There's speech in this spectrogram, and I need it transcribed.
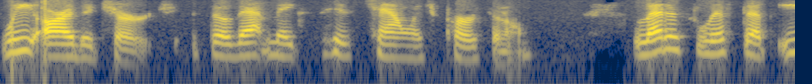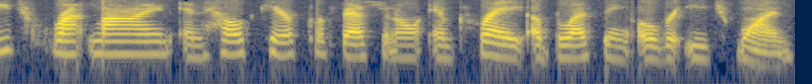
We are the church, so that makes his challenge personal. Let us lift up each frontline and healthcare professional and pray a blessing over each one.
